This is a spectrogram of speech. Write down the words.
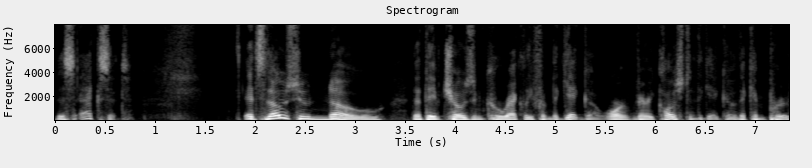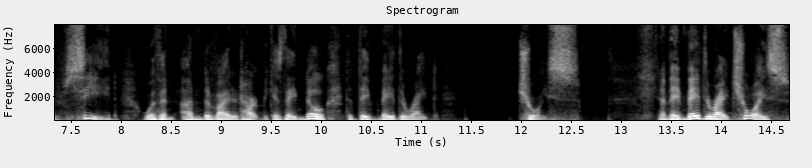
this exit? It's those who know that they've chosen correctly from the get go, or very close to the get go, that can proceed with an undivided heart because they know that they've made the right choice. And they've made the right choice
